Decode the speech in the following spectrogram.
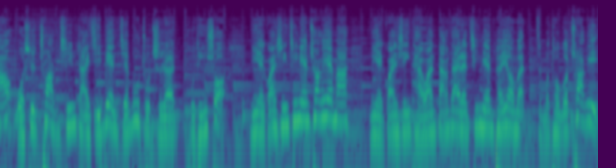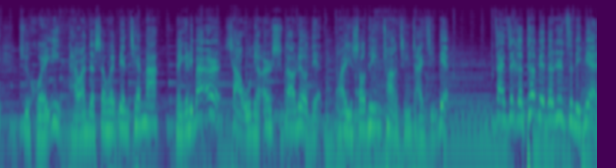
好，我是创新宅急便节目主持人胡廷硕。你也关心青年创业吗？你也关心台湾当代的青年朋友们怎么透过创意去回应台湾的社会变迁吗？每个礼拜二下午五点二十到六点，欢迎收听创新宅急便。在这个特别的日子里面，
